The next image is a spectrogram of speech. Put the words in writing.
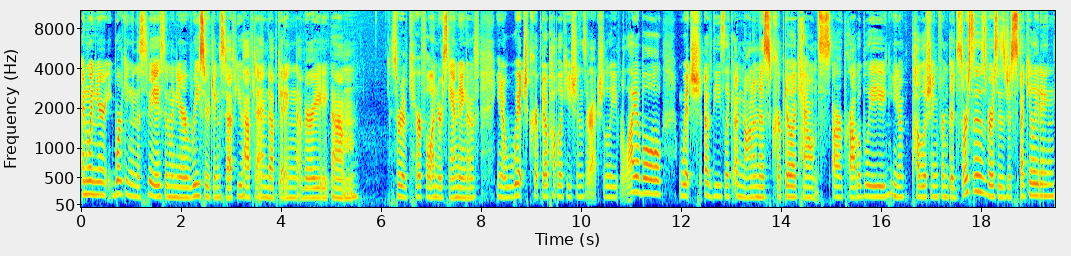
and when you're working in the space and when you're researching stuff, you have to end up getting a very, um, sort of careful understanding of you know which crypto publications are actually reliable which of these like anonymous crypto accounts are probably you know publishing from good sources versus just speculating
